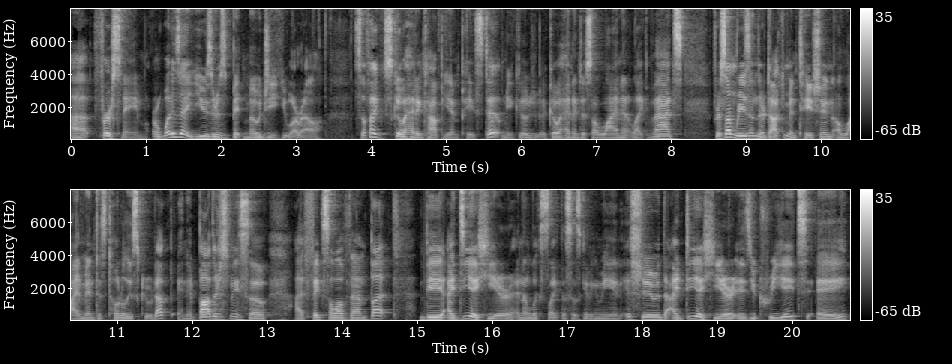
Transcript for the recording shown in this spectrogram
uh, first name? Or what is that user's Bitmoji URL? So if I just go ahead and copy and paste it, let me go, go ahead and just align it like that. For some reason, their documentation alignment is totally screwed up and it bothers me, so I fix all of them. But the idea here, and it looks like this is giving me an issue, the idea here is you create a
